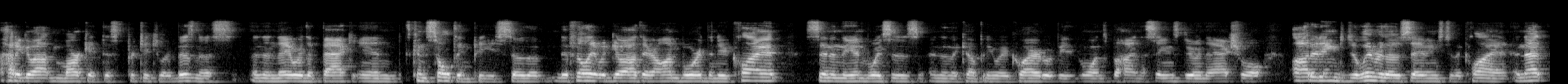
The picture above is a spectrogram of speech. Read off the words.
how to go out and market this particular business and then they were the back end consulting piece so the, the affiliate would go out there onboard the new client send in the invoices and then the company we acquired would be the ones behind the scenes doing the actual auditing to deliver those savings to the client. And that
